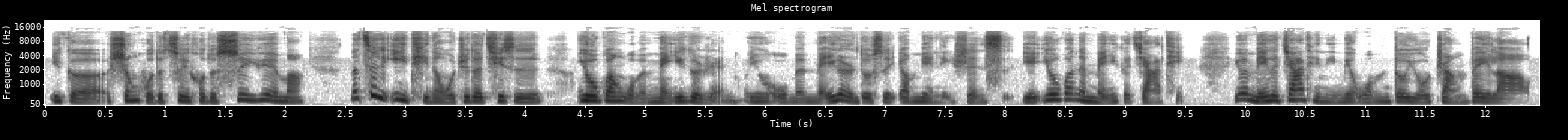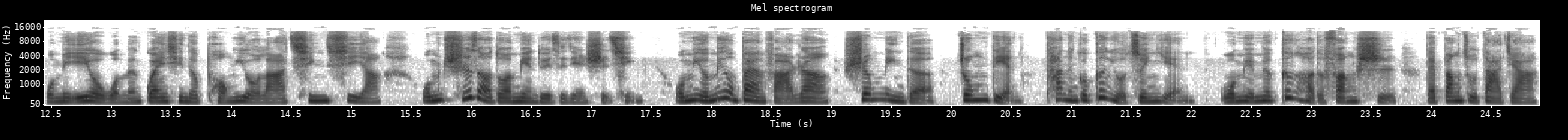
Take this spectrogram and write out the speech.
一个生活的最后的岁月吗？那这个议题呢，我觉得其实攸关我们每一个人，因为我们每一个人都是要面临生死，也攸关的每一个家庭，因为每一个家庭里面，我们都有长辈啦，我们也有我们关心的朋友啦、亲戚啊，我们迟早都要面对这件事情。我们有没有办法让生命的终点它能够更有尊严？我们有没有更好的方式来帮助大家，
